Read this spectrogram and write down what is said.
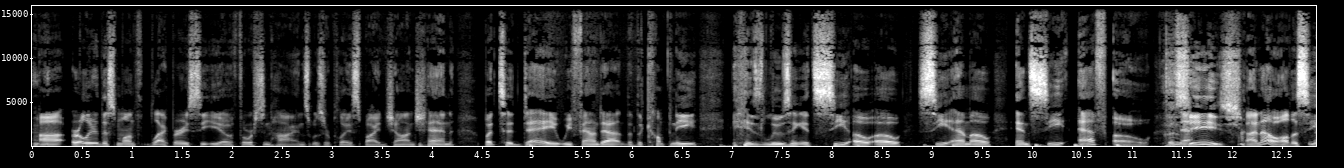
Uh, earlier this month, BlackBerry CEO Thorsten Heins was replaced by John Chen, but today we found out that the company is losing its COO, CMO, and CFO. The C's. I know all the C's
